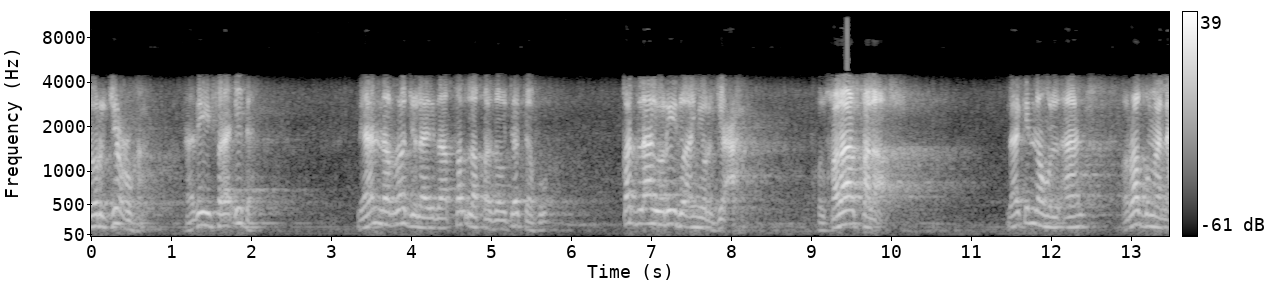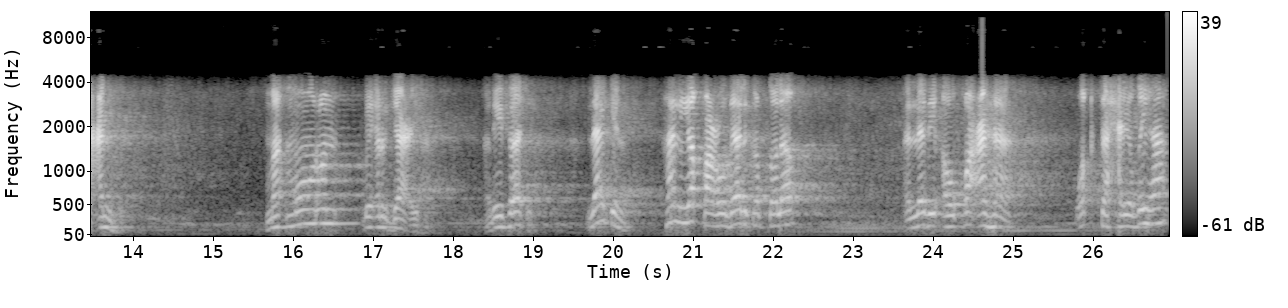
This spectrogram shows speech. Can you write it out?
ترجعها. هذه فائدة. لأن الرجل إذا طلق زوجته قد لا يريد أن يرجعها. قل خلاص خلاص. لكنه الآن رغما عنه مأمور بإرجاعها. هذه فائدة. لكن هل يقع ذلك الطلاق الذي أوقعها وقت حيضها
